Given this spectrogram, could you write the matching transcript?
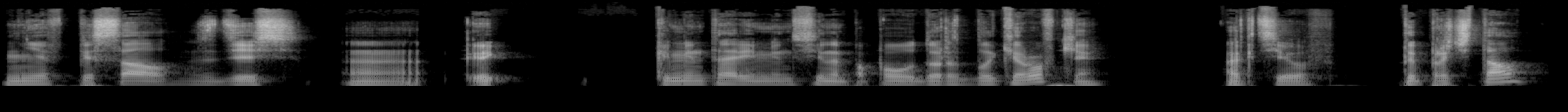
не вписал здесь э, комментарий Минфина по поводу разблокировки активов. Ты прочитал?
